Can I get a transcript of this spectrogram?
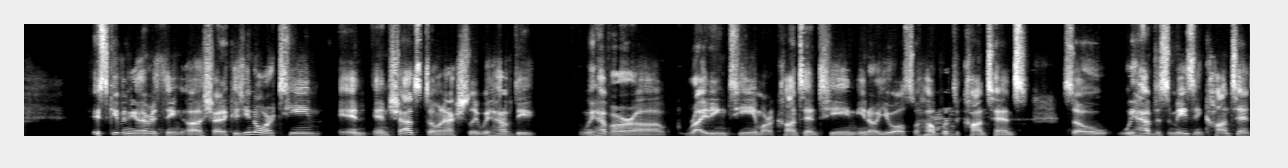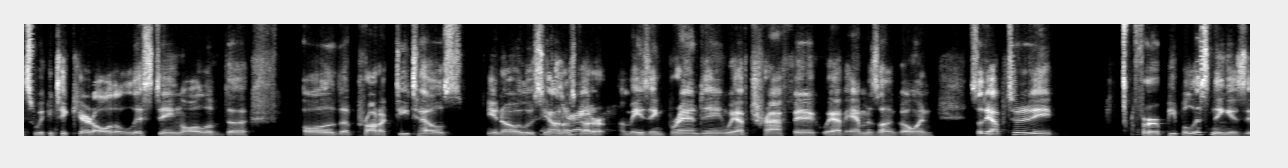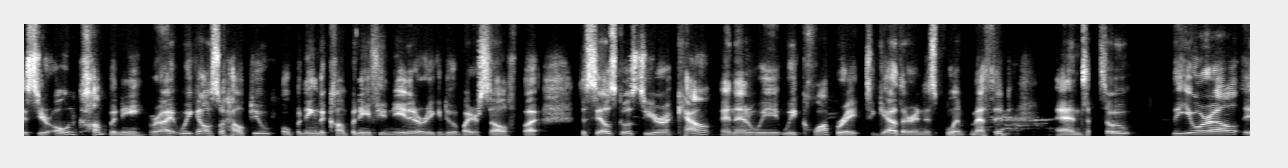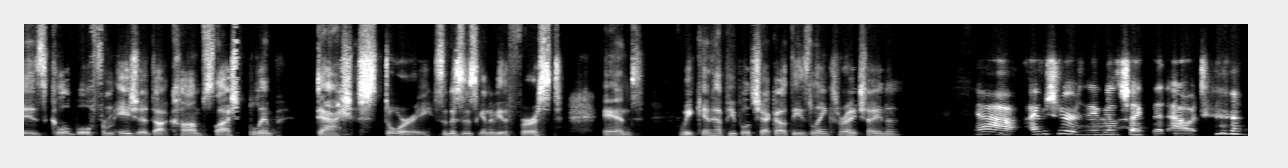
it's giving you everything, uh, Shida, because you know our team in in Shadstone. Actually, we have the we have our uh, writing team, our content team. You know, you also help with the content. So we have this amazing content, so we can take care of all the listing, all of the all of the product details. You know, Luciano's got right. our amazing branding. We have traffic. We have Amazon going. So the opportunity for people listening is it's your own company, right? We can also help you opening the company if you need it, or you can do it by yourself. But the sales goes to your account, and then we we cooperate together in this blimp method. And so the URL is globalfromasia.com slash blimp dash story. So this is going to be the first, and we can have people check out these links, right, Shaina? Yeah. I'm sure they will check that out.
